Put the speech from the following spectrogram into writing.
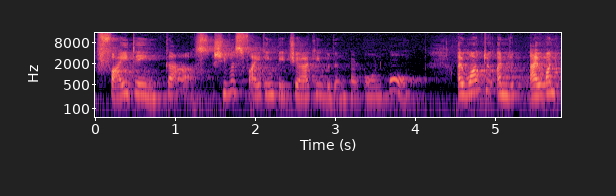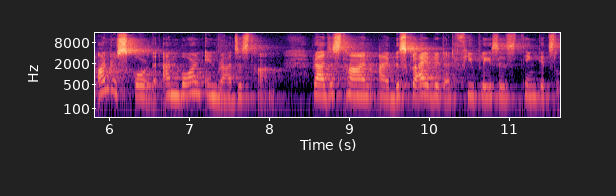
fighting caste, she was fighting patriarchy within her own home. I want to, I want to underscore that I'm born in Rajasthan. Rajasthan, I've described it at a few places, think it's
